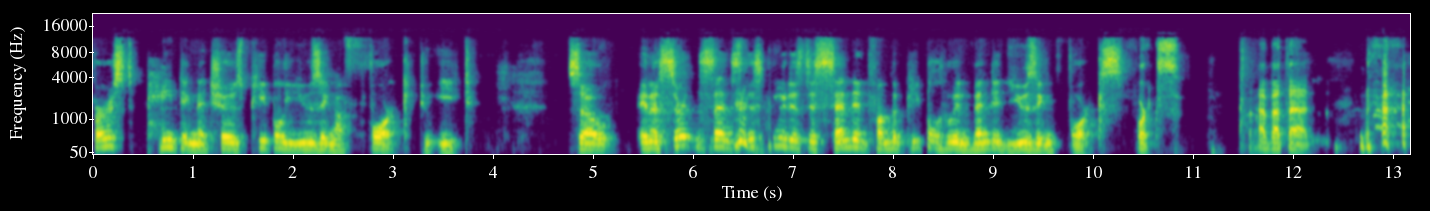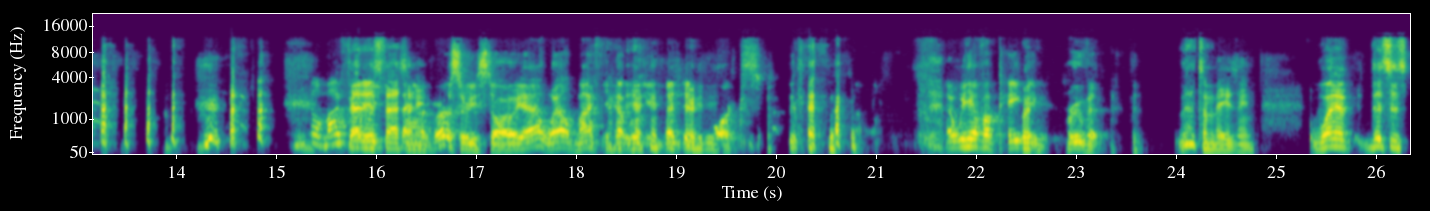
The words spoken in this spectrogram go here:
first painting that shows people using a fork to eat. So, in a certain sense, this dude is descended from the people who invented using forks. Forks. How about that? Oh, my That is used to have fascinating. A grocery store. Oh, yeah. Well, my family invented forks, and we have a painting to prove it. That's amazing. One of this is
